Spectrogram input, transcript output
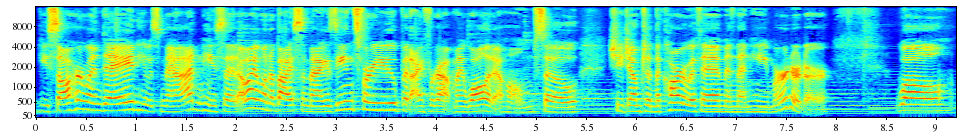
He saw her one day and he was mad and he said, Oh, I want to buy some magazines for you, but I forgot my wallet at home. So she jumped in the car with him and then he murdered her. Well,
